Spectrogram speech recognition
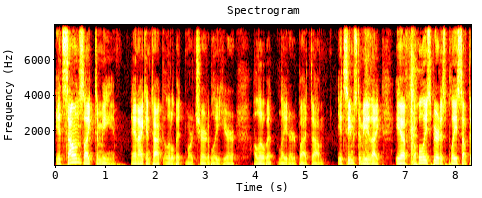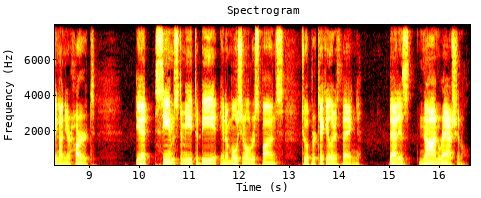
it sounds like to me, and I can talk a little bit more charitably here a little bit later, but um, it seems to me like if the Holy Spirit has placed something on your heart, it seems to me to be an emotional response to a particular thing that is non-rational.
